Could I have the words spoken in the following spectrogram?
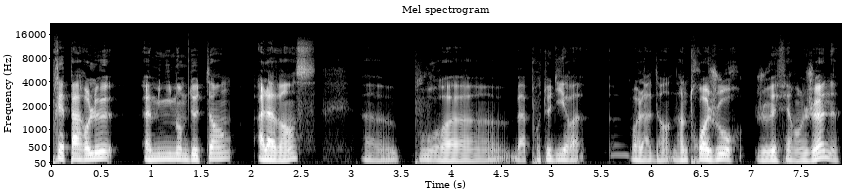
prépare-le un minimum de temps à l'avance ben, pour te dire voilà, dans, trois jours, je vais faire un jeûne,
